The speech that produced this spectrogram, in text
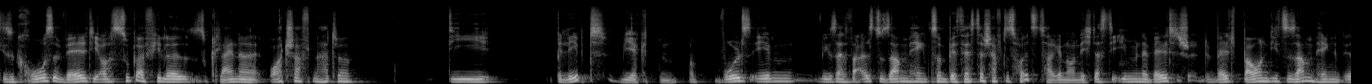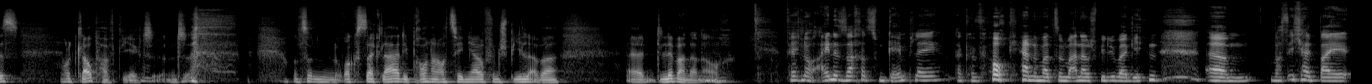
diese große Welt, die auch super viele so kleine Ortschaften hatte, die belebt wirkten, obwohl es eben, wie gesagt, weil alles zusammenhängt. So ein Bethesda schafft es heutzutage noch nicht, dass die eben eine Welt, Welt bauen, die zusammenhängend ist und glaubhaft wirkt. Mhm. Und Und so ein Rockstar, klar, die brauchen dann auch zehn Jahre für ein Spiel, aber äh, delivern dann auch. Vielleicht noch eine Sache zum Gameplay, da können wir auch gerne mal zu einem anderen Spiel übergehen. Ähm, was ich halt bei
